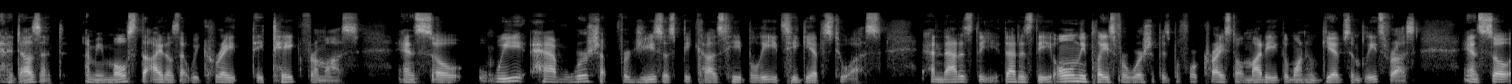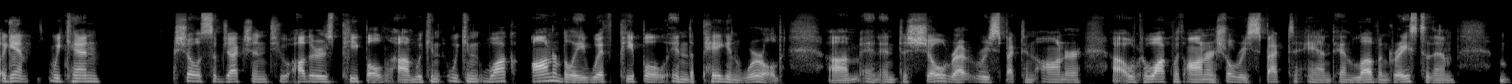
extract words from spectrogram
and it doesn't I mean, most of the idols that we create, they take from us. And so we have worship for Jesus because he bleeds, he gives to us. And that is the that is the only place for worship is before Christ Almighty, the one who gives and bleeds for us. And so again, we can show subjection to others people um, we can we can walk honorably with people in the pagan world um, and and to show re respect and honor uh, to walk with honor and show respect and and love and grace to them.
